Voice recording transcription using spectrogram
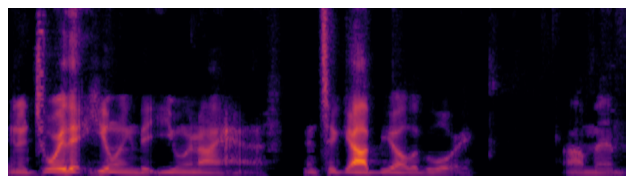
and enjoy that healing that you and I have. And to God be all the glory. Amen.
